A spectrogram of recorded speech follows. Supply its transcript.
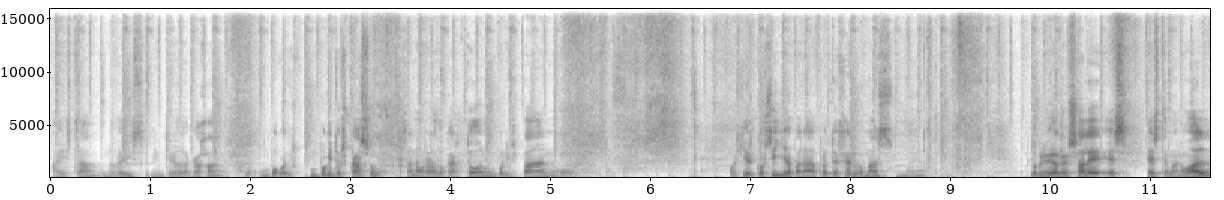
Ahí está, ¿lo veis? el interior de la caja. Un, poco, un poquito escaso, se han ahorrado cartón, polispan o cualquier cosilla para protegerlo más lo primero que sale es este manual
